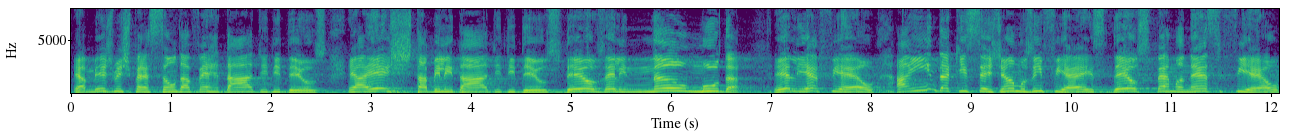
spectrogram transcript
é a mesma expressão da verdade de Deus, é a estabilidade de Deus. Deus, ele não muda. Ele é fiel, ainda que sejamos infiéis, Deus permanece fiel,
